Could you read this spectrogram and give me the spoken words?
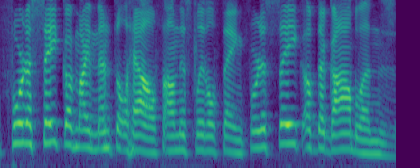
for the sake of my mental health on this little thing, for the sake of the goblins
